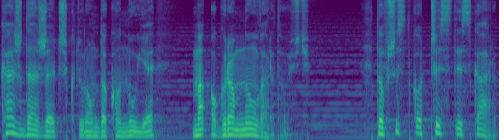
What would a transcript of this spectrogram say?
Każda rzecz, którą dokonuje, ma ogromną wartość. To wszystko czysty skarb.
